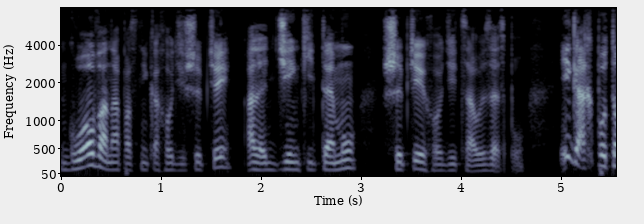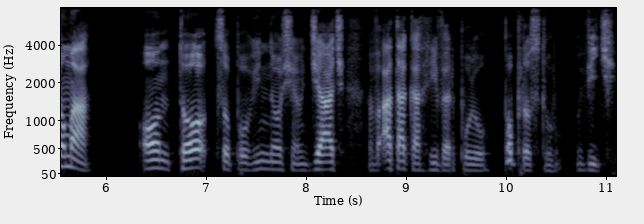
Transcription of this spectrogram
głowa napastnika chodzi szybciej, ale dzięki temu szybciej chodzi cały zespół. I Gakpo to ma. On to, co powinno się dziać w atakach Liverpoolu, po prostu widzi.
